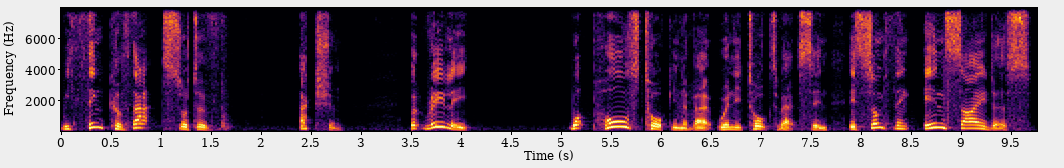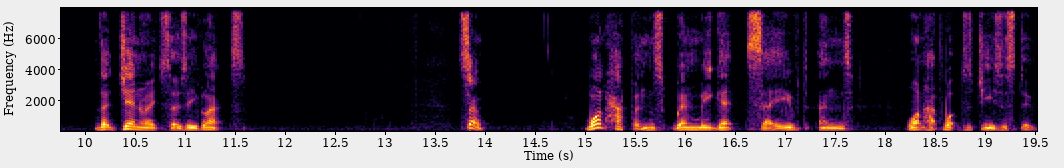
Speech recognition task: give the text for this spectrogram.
We think of that sort of action. But really, what Paul's talking about when he talks about sin is something inside us that generates those evil acts. So, what happens when we get saved and what, hap- what does Jesus do?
